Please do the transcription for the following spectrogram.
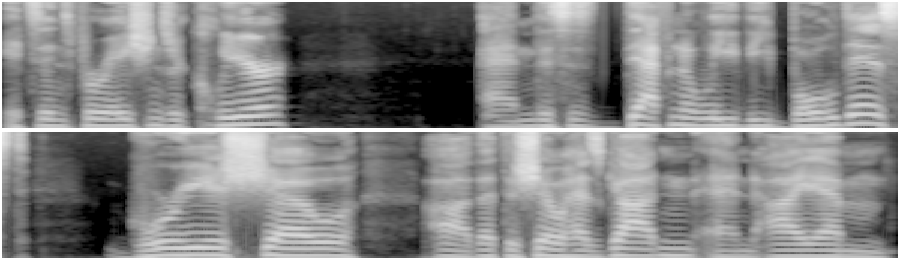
Its inspirations are clear, and this is definitely the boldest, goriest show uh, that the show has gotten, and I am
